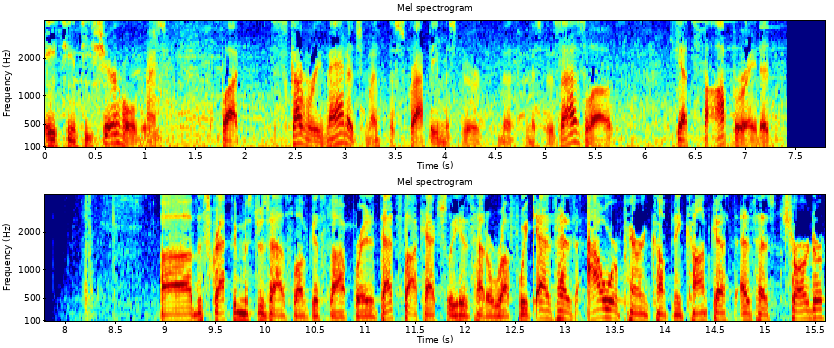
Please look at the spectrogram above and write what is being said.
AT&T shareholders. Right. But Discovery management, the scrappy Mr. Mr. Zaslav, gets to operate it. Uh, the scrappy Mr. Zaslav gets to operate it. That stock actually has had a rough week, as has our parent company, Comcast, as has Charter.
